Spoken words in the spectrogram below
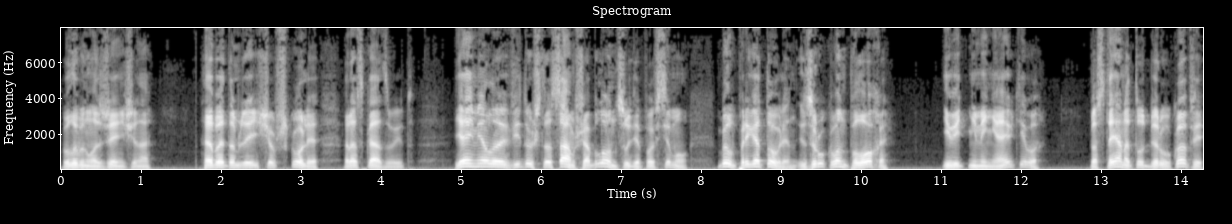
Улыбнулась женщина. Об этом же еще в школе рассказывают. Я имела в виду, что сам шаблон, судя по всему, был приготовлен из рук вон плохо. И ведь не меняют его. Постоянно тут беру кофе,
